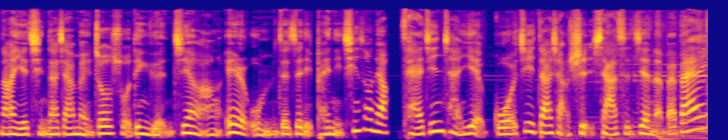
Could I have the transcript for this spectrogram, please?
那也请大家每周锁定远见 On Air，我们在这里陪你轻松聊财经产业国际大小事。下次见了，拜拜，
